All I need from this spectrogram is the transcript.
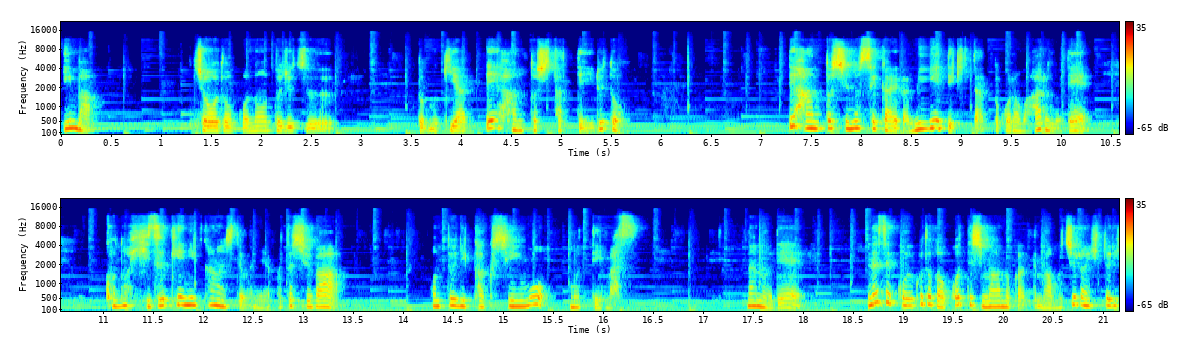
今ちょうどこのノート術と向き合って半年経っていると。で半年の世界が見えてきたところもあるのでこの日付に関してはね私は本当に確信を持っています。なのでなぜこういうことが起こってしまうのかって、まあ、もちろん一人一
